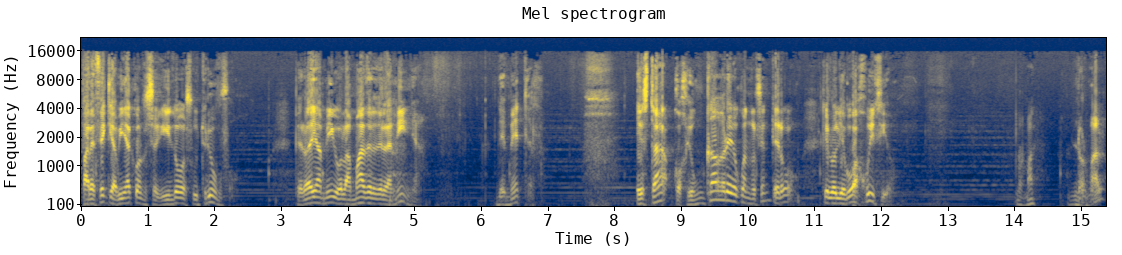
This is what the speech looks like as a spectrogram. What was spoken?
parece que había conseguido su triunfo. Pero hay amigo, la madre de la niña, Demeter. Esta cogió un cabreo cuando se enteró que lo llevó a juicio. Normal. Normal.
